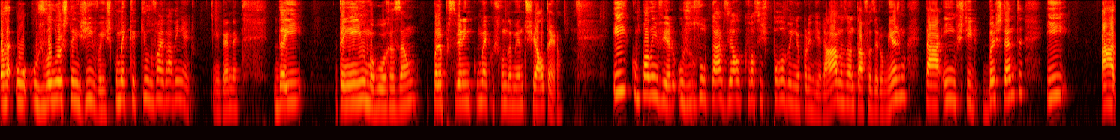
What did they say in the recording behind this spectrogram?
uh, os valores tangíveis, como é que aquilo vai dar dinheiro. Entendem? Daí têm uma boa razão para perceberem como é que os fundamentos se alteram. E, como podem ver, os resultados é algo que vocês podem aprender. A Amazon está a fazer o mesmo, está a investir bastante e há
